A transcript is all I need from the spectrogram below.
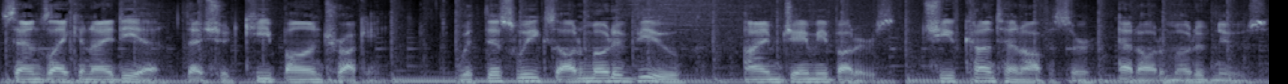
sounds like an idea that should keep on trucking. With this week's Automotive View, I'm Jamie Butters, Chief Content Officer at Automotive News.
